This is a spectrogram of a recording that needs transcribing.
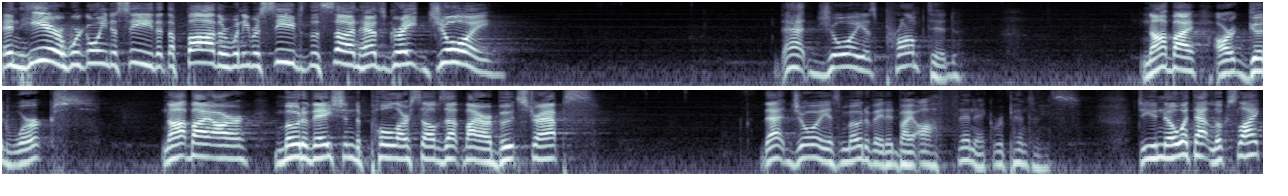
and here we're going to see that the Father, when he receives the Son, has great joy that joy is prompted not by our good works, not by our motivation to pull ourselves up by our bootstraps. That joy is motivated by authentic repentance. Do you know what that looks like?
